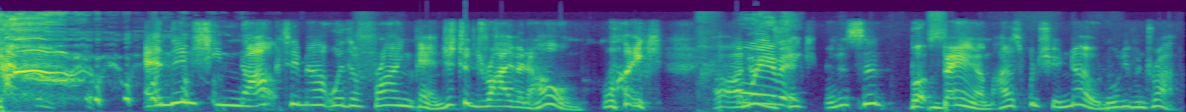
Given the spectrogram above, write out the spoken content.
and then she knocked him out with a frying pan just to drive it home. Like, oh, I know Wait a you think you're innocent, but bam! I just want you to know, don't even drop.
